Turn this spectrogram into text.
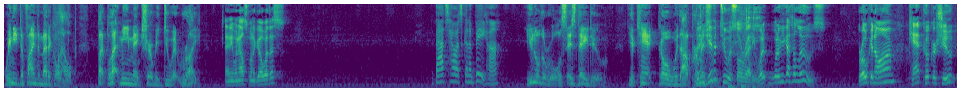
we need to find the medical help, but let me make sure we do it right. Anyone else want to go with us? That's how it's gonna be, huh? You know the rules as they do. You can't go without permission. Then permission. give it to us already. What, what have you got to lose? Broken arm, can't cook or shoot,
